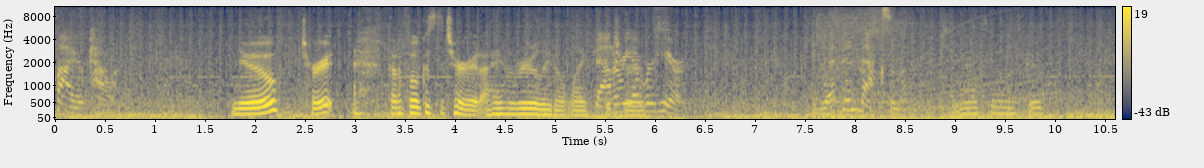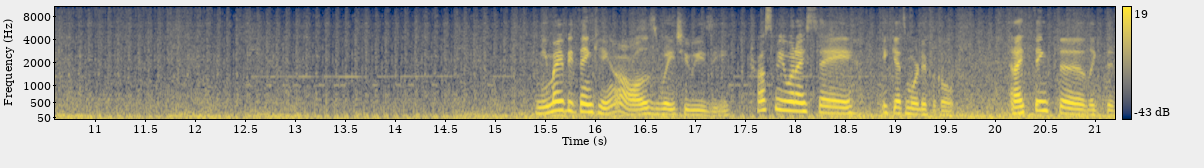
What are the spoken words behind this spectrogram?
Firepower. No, turret. Gotta focus the turret. I really don't like the Battery over here. Weapon maximum. That sounds good. And you might be thinking, oh, this is way too easy. Trust me when I say it gets more difficult. And I think the like the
